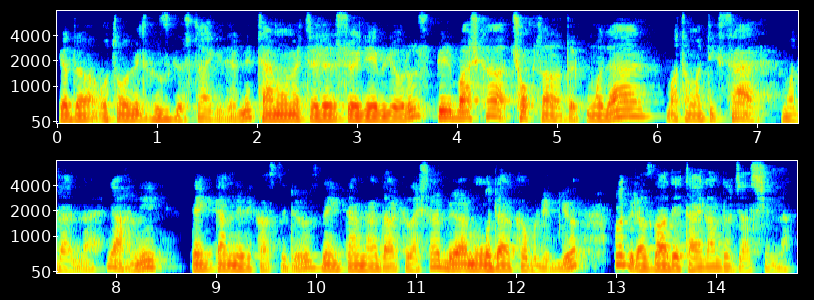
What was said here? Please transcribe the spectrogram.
ya da otomobil hız göstergelerini, termometreleri söyleyebiliyoruz. Bir başka çok tanıdık model matematiksel modeller. Yani denklemleri kastediyoruz. Denklemlerde arkadaşlar birer model kabul ediliyor. Bunu biraz daha detaylandıracağız şimdi.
